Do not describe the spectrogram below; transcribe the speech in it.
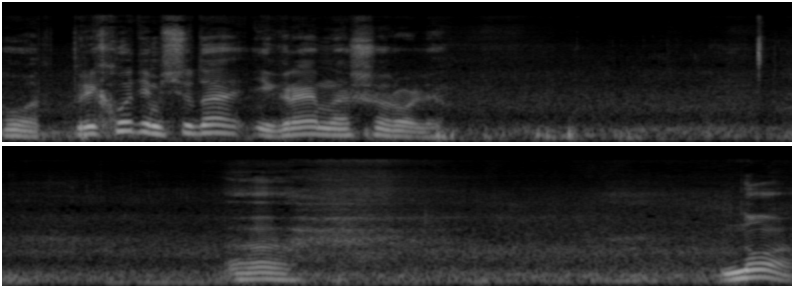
Вот, приходим сюда, играем наши роли. А, но,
